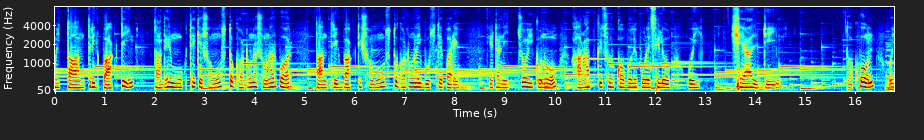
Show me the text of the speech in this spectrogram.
ওই তান্ত্রিক বাঘটি তাদের মুখ থেকে সমস্ত ঘটনা শোনার পর তান্ত্রিক বাঘটি সমস্ত ঘটনাই বুঝতে পারে। এটা নিশ্চয়ই কোনো খারাপ কিছুর কবলে পড়েছিল ওই শেয়ালটি। তখন ওই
